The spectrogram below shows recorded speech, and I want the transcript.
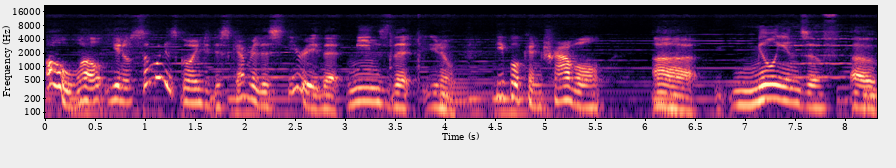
oh well, you know, someone is going to discover this theory that means that you know people can travel uh, millions of, of,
